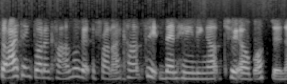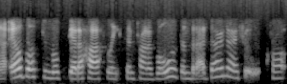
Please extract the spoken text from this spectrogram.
So I think Bonacan will get the front. I can't see it then handing up to El Boston. Now, El Boston will get a half length in front of all of them, but I don't know if it will cross.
